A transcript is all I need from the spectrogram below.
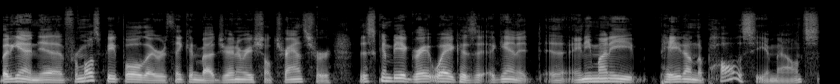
But again, yeah, for most people that are thinking about generational transfer, this can be a great great way because again, it, uh, any money paid on the policy amounts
